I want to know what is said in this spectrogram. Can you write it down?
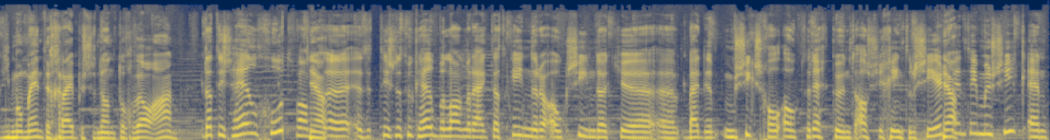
Die momenten grijpen ze dan toch wel aan. Dat is heel goed, want Ja. eh, het is natuurlijk heel belangrijk dat kinderen ook zien dat je eh, bij de muziekschool ook terecht kunt als je geïnteresseerd Ja. bent in muziek. En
